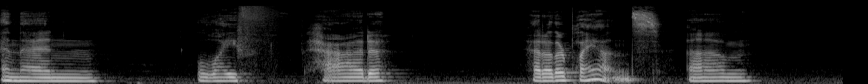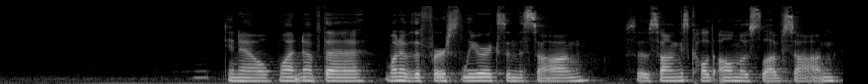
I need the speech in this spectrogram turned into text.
And then life had had other plans. Um, you know, one of the one of the first lyrics in the song. So the song is called Almost Love Song.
